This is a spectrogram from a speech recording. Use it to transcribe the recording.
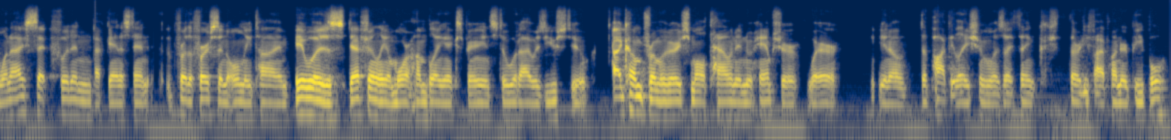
When I set foot in Afghanistan for the first and only time, it was definitely a more humbling experience to what I was used to. I come from a very small town in New Hampshire where you know the population was i think 3500 people.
